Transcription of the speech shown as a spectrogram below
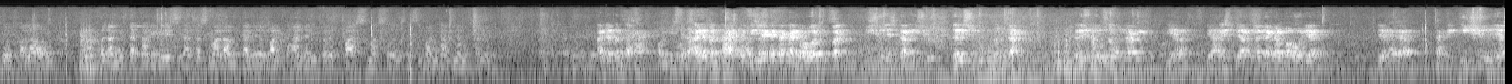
So, kalau kenapa nak minta tarikh sedangkan semalam tak ada bantahan daripada PAS masa sesi bantahan dengan masalah? Ada bantahan. Ada bantahan. Tapi saya katakan bahawa isunya sekarang isu dari sudut undang-undang. Dari sudut undang-undang, ya, ya SPR mengatakan bahawa dia dia layak. Tapi isunya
